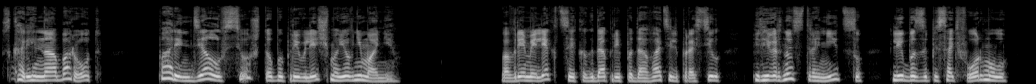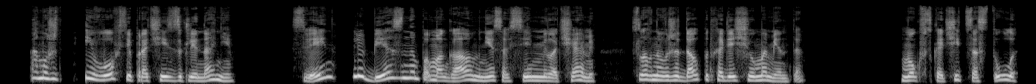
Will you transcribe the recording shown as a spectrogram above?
Скорее наоборот. Парень делал все, чтобы привлечь мое внимание. Во время лекции, когда преподаватель просил перевернуть страницу, либо записать формулу, а может и вовсе прочесть заклинание, Свейн любезно помогал мне со всеми мелочами, словно выжидал подходящего момента. Мог вскочить со стула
